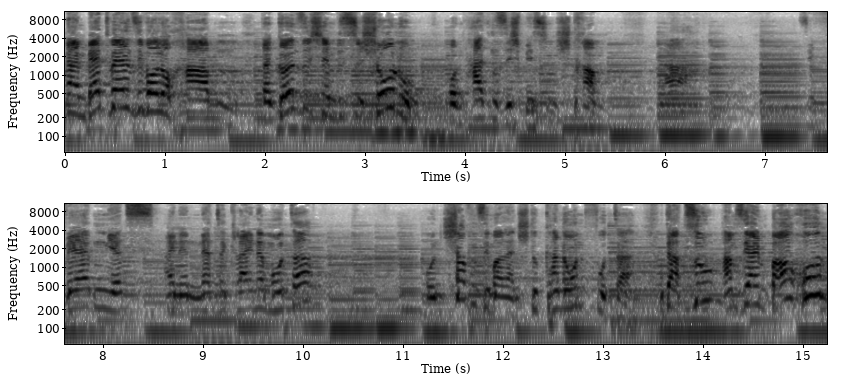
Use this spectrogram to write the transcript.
Ein Bett werden Sie wohl noch haben. Dann gönnen Sie sich ein bisschen Schonung und halten sich ein bisschen stramm. Ja werden jetzt eine nette kleine Mutter und schaffen Sie mal ein Stück Kanonenfutter. Dazu haben Sie einen Bauch und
